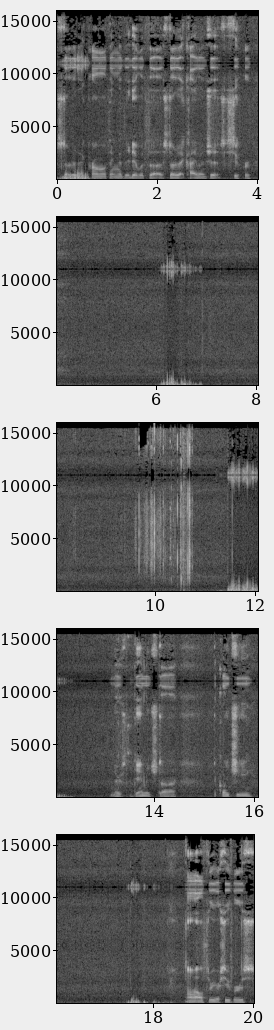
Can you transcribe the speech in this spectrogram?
starter deck promo thing that they did with uh, starter deck Kaiba and shit. It's super. There's the damaged uh, the Koichi. Uh, all three are supers.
